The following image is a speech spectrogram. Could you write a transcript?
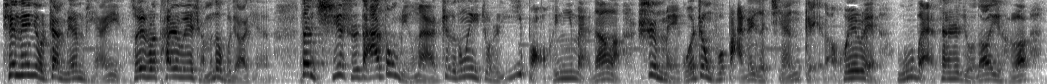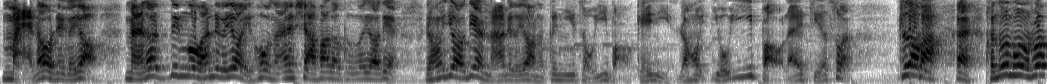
天天就占别人便宜，所以说他认为什么都不交钱。但其实大家都明白，这个东西就是医保给你买单了，是美国政府把这个钱给了辉瑞，五百三十九刀一盒，买到这个药，买到订购完这个药以后呢，哎下发到各个药店，然后药店拿这个药呢跟你走医保给你，然后由医保来结算。知道吧？哎，很多朋友说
